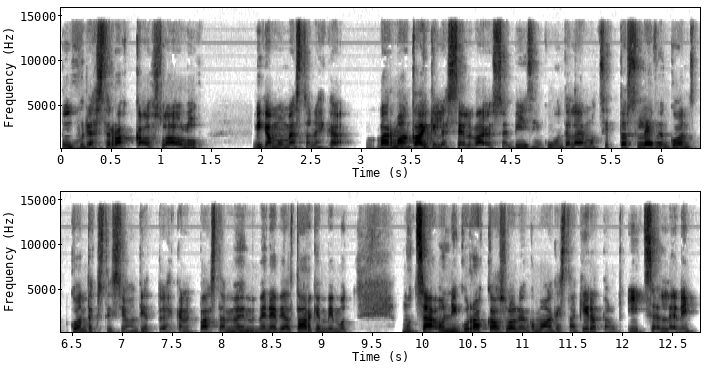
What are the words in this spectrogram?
puhdas rakkauslaulu, mikä mun mielestä on ehkä varmaan kaikille selvää, jos sen biisin kuuntelee, mutta sitten tuossa levyn kontekstissa, johon tietty ehkä nyt päästään myöhemmin menee vielä tarkemmin, mutta mut sä on niinku rakkauslaulu, jonka mä oon oikeastaan kirjoittanut itselleni.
